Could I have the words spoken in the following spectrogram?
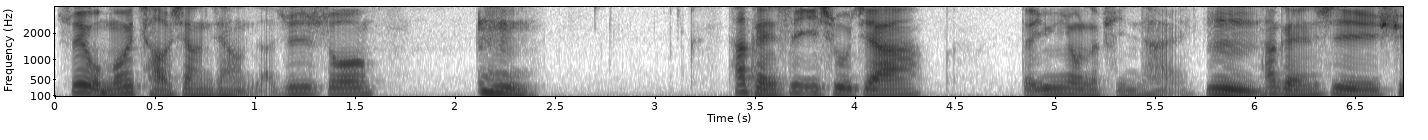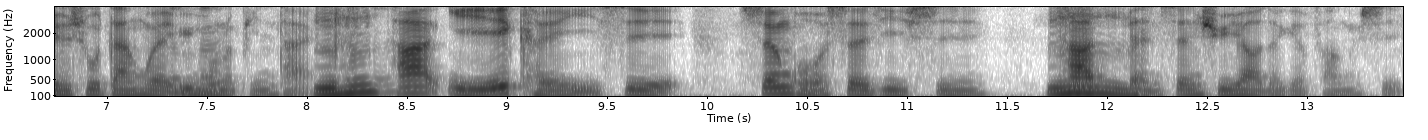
所以我们会朝向这样子，就是说。它可能是艺术家的运用的平台，嗯，它可能是学术单位运用的平台，嗯哼，它也可以是生活设计师他本身需要的一个方式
